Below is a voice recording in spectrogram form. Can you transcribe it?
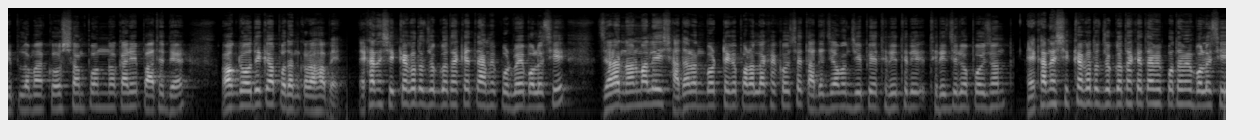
ডিপ্লোমা, কোর্স সম্পন্নকারী প্রার্থীদের অগ্রাধিকার প্রদান করা হবে। এখানে শিক্ষাগত যোগ্যতার ক্ষেত্রে আমি পূর্বেই বলেছি, যারা নর্মালি সাধারণ বোর্ড থেকে পড়ালেখা করছে, তাদের যেমন GPA three three three zero প্রয়োজন। এখানে শিক্ষাগত যোগ্যতা ক্ষেত্রে আমি প্রথমে বলেছি,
